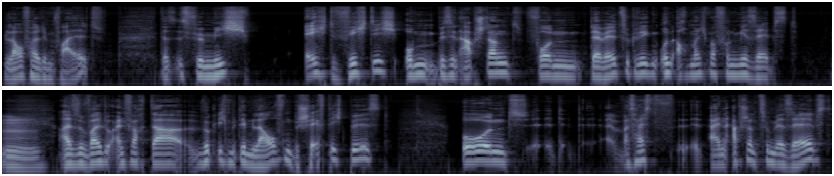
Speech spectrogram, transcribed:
laufe halt im Wald, das ist für mich echt wichtig, um ein bisschen Abstand von der Welt zu kriegen und auch manchmal von mir selbst. Mhm. Also weil du einfach da wirklich mit dem Laufen beschäftigt bist und was heißt ein Abstand zu mir selbst?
